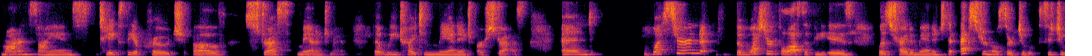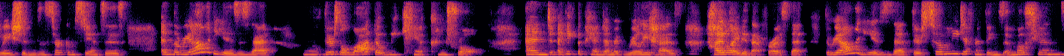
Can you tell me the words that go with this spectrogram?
modern science takes the approach of stress management that we try to manage our stress. And Western, the Western philosophy is let's try to manage the external situ- situations and circumstances. And the reality is, is that there's a lot that we can't control. And I think the pandemic really has highlighted that for us that the reality is that there's so many different things, emotions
